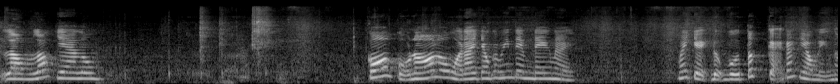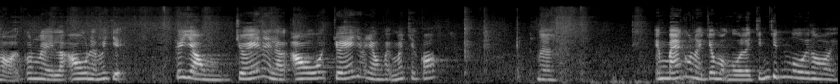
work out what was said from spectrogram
Lòng lót da luôn. Có của nó luôn ở đây trong cái miếng tem đen này. Mấy chị được vừa tất cả các dòng điện thoại. Con này là âu này mấy chị. Cái dòng chóe này là âu chóe cho dòng phải mất cho có. Nè. Em bán con này cho mọi người là 990 thôi.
